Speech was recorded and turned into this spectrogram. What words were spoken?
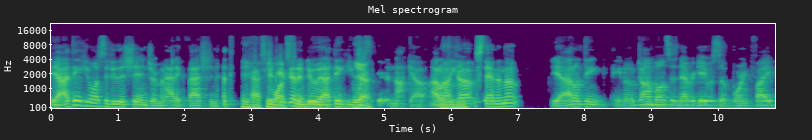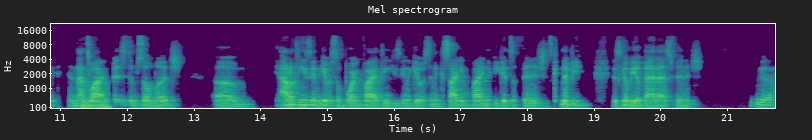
yeah, I think he wants to do this shit in dramatic fashion. I think he has. He if wants he's gonna to. do it, I think he Yeah. wants to get a knockout. I don't think knockout, standing up. Yeah, I don't think you know John Bones has never gave us a boring fight, and that's why I missed him so much. Um, I don't think he's gonna give us a boring fight. I think he's gonna give us an exciting fight, and if he gets a finish, it's gonna be it's gonna be a badass finish. Yeah.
